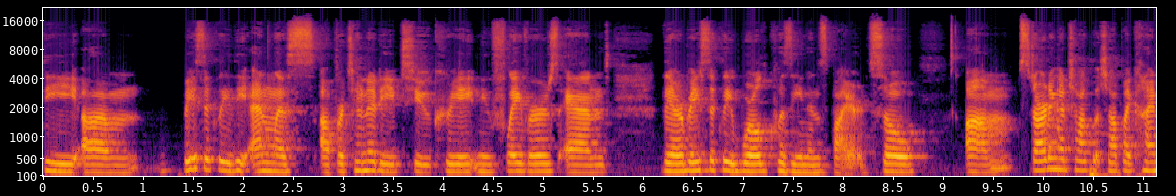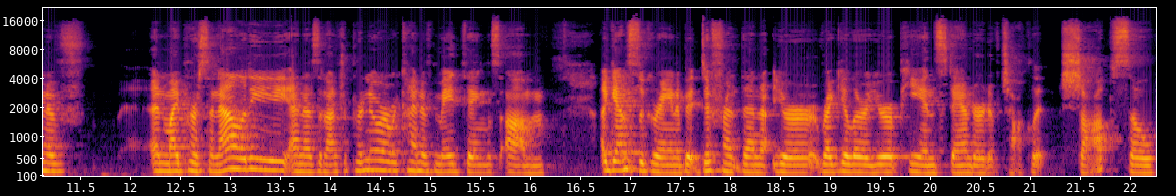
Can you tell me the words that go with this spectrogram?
the um, basically the endless opportunity to create new flavors, and they're basically world cuisine inspired. So, um, starting a chocolate shop, I kind of and my personality and as an entrepreneur, we kind of made things. Um, against the grain, a bit different than your regular European standard of chocolate shops. So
